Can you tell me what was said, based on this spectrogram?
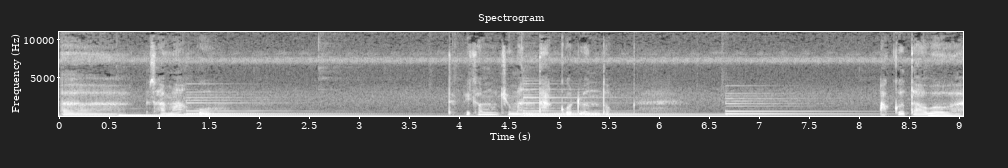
uh, sama aku kamu cuman takut untuk aku tahu bahwa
